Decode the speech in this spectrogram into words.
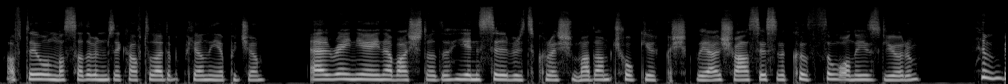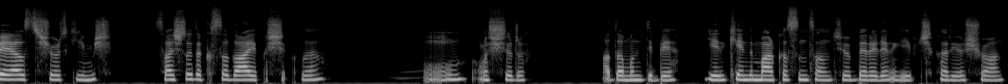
Haftaya olmasa da önümüzdeki haftalarda bu planı yapacağım. El Rain yayına başladı. Yeni Celebrity Crush'ım. Adam çok yakışıklı ya. Şu an sesini kıstım onu izliyorum. Beyaz tişört giymiş. Saçları da kısa daha yakışıklı. Hmm, aşırı. Adamın dibi. Yeni kendi markasını tanıtıyor. Berelerini giyip çıkarıyor şu an.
